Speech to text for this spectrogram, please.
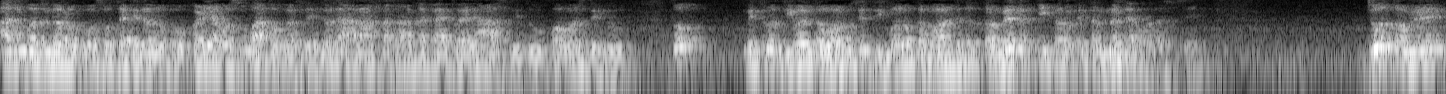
આજુબાજુના લોકો, સોસાયટીના લોકો ફળિયામાં શું વાતો કરશે? જો ને આના આટલા સારા ટકા તો એને આર્ટ્સ લીધું કોમર્સ લીધું. તો મિત્રો, જીવન તમારું છે, જીવવાનું તમારું છે, તો તમે નક્કી કરો કે તમને શેમાં રસ છે. જો તમે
